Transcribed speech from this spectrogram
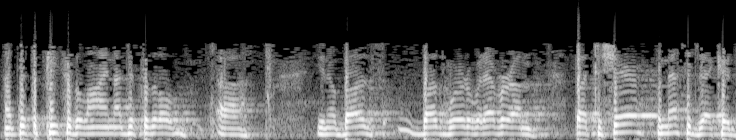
Not just a piece of the line, not just a little, uh, you know, buzz buzzword or whatever, um, but to share the message that could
